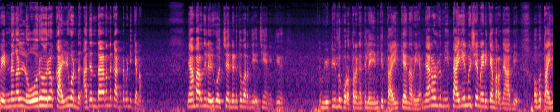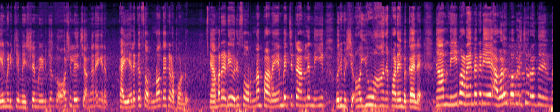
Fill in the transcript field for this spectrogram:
പെണ്ണുങ്ങളിൽ ഓരോരോ കഴിവുണ്ട്. അതെന്താണെന്ന് കണ്ടുപിടിക്കണം. ഞാൻ പറഞ്ഞില്ല ഒരു കൊച്ചു എന്റെ അടുത്ത് പറഞ്ഞു ചേച്ചി എനിക്ക് വീട്ടിൽ നിന്ന് പുറത്തിറങ്ങത്തില്ല. എനിക്ക് തയ്ക്കാൻ അറിയാം. ഞാനവളോട് നീ തയ്യൽ മെഷീൻ മേടിക്കാൻ പറഞ്ഞു ആദ്യം. അപ്പോൾ തയ്യൽ മേടിക്കുക മെഷീൻ മേടിക്കുക കോശം ലഭിച്ചു അങ്ങനെ ഇങ്ങനെ കയ്യിലൊക്കെ സ്വർണമൊക്കെ കിടപ്പുണ്ട്. ഞാൻ പറയടേ ഒരു സ്വർണം പണയം വെച്ചിട്ടാണല്ലേ നീ ഒരു മിഷ്യൻ അയ്യോ ആ ഞാൻ പണയം വെക്കാല്ലേ? ഞാൻ നീ പണയം വെക്കടേ ഇപ്പോൾ വിളിച്ചു പറയുന്നത്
